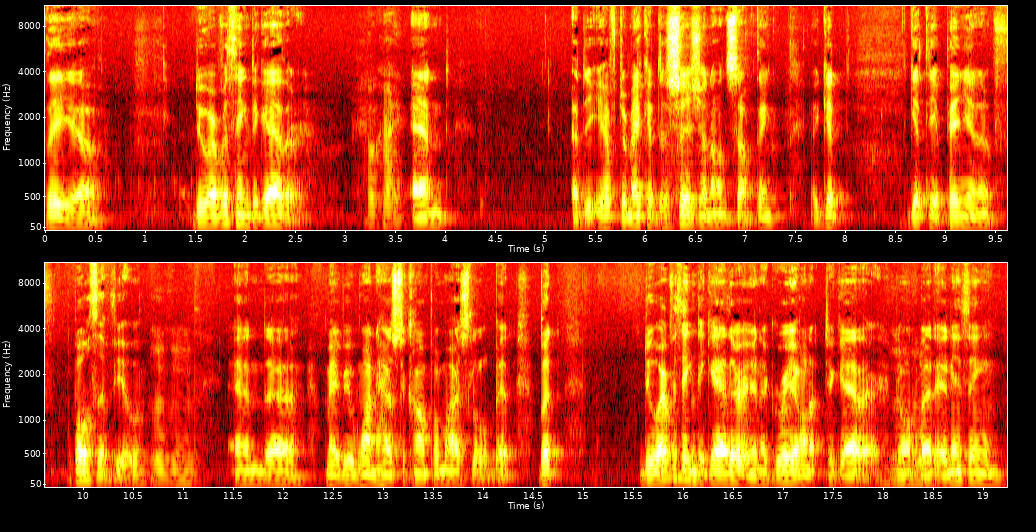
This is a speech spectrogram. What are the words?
They uh, do everything together. Okay. and uh, you have to make a decision on something, uh, get get the opinion of both of you, and uh, maybe one has to compromise a little bit, but do everything together and agree on it together. Don't let anything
